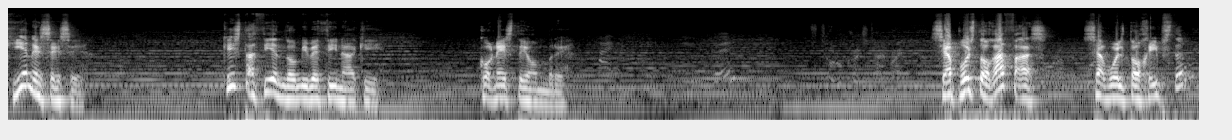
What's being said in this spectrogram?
¿Quién es ese? ¿Qué está haciendo mi vecina aquí? Con este hombre. ¿Se ha puesto gafas? ¿Se ha vuelto hipster?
